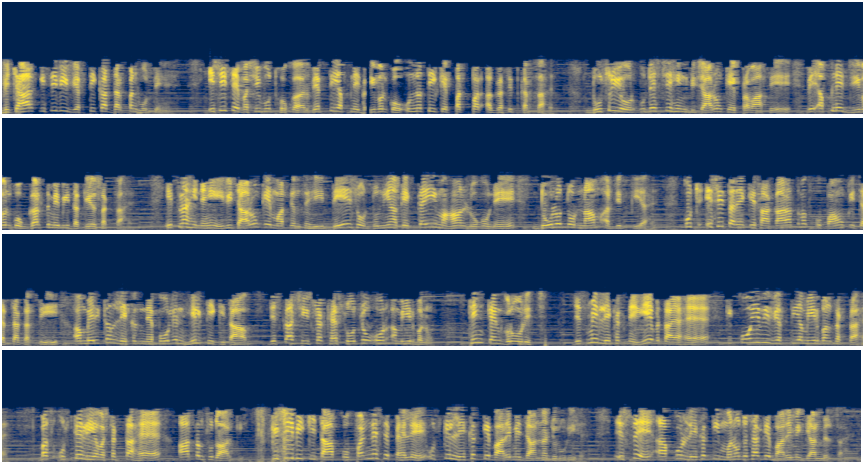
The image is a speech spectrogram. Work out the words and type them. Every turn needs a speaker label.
Speaker 1: विचार किसी भी व्यक्ति का दर्पण होते हैं। इसी से वशीभूत होकर व्यक्ति अपने जीवन को उन्नति के पथ पर अग्रसित करता है। दूसरी ओर उद्देश्यहीन विचारों के प्रवाह से वे अपने जीवन को गर्त में भी धकेल सकता है। इतना ही नहीं, विचारों के माध्यम से ही देश और दुनिया के कई महान लोगों ने दौलत और नाम अर्जित किया है। कुछ इसी तरह के सकारात्मक उपायों की चर्चा करती अमेरिकन लेखक नेपोलियन हिल की किताब जिसका शीर्षक है, सोचो और अमीर बनो थिंक एंड ग्रो रिच जिसमें लेखक ने ये बताया है कि कोई भी व्यक्ति अमीर बन सकता है, बस उसके लिए आवश्यकता है आत्म सुधार की। किसी भी किताब को पढ़ने से पहले उसके लेखक के बारे में जानना ज़रूरी है। इससे आपको लेखक की मनोदशा के बारे में ज्ञान मिलता है।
